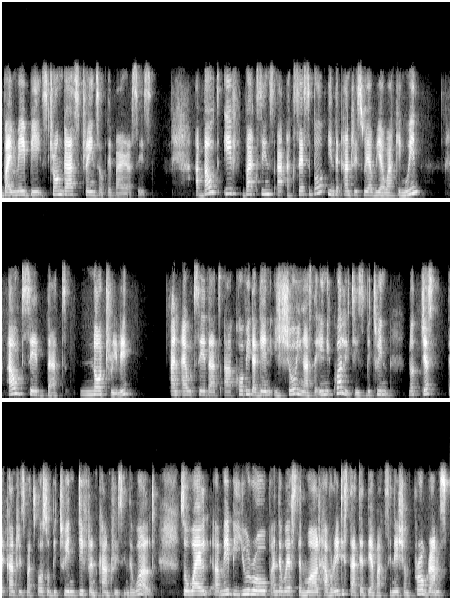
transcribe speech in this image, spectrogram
by maybe stronger strains of the viruses about if vaccines are accessible in the countries where we are working with. I would say that not really. And I would say that uh, COVID again is showing us the inequalities between not just the countries, but also between different countries in the world. So while uh, maybe Europe and the Western world have already started their vaccination programs,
